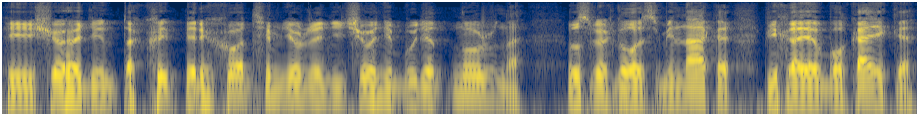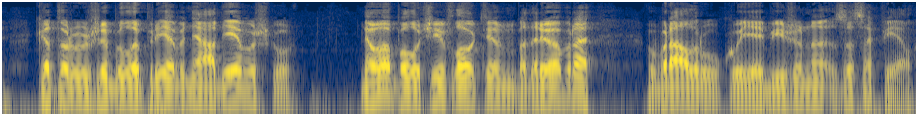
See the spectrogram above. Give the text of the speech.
«И еще один такой переход, и мне уже ничего не будет нужно», — усмехнулась Минака, пихая в бокайка, который уже было приобнял девушку, но, получив локтем под ребра, убрал руку и обиженно засопел.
